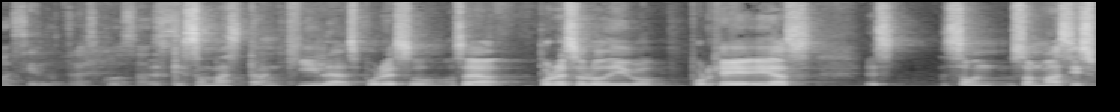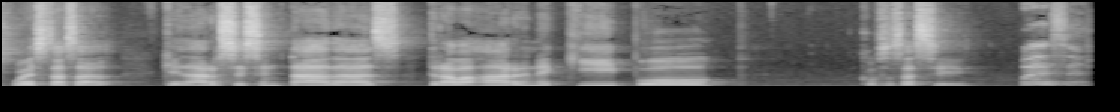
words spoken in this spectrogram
o haciendo otras cosas. Es que son más tranquilas, por eso. O sea, por eso lo digo. Porque ellas es- son, son más dispuestas a quedarse sentadas, trabajar en equipo, cosas así. Puede ser.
